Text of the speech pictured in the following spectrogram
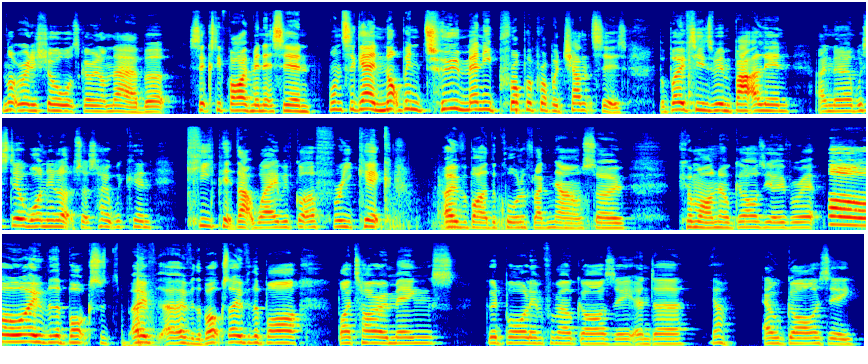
not really sure what's going on there, but 65 minutes in, once again, not been too many proper, proper chances. But both teams have been battling, and uh, we're still 1 0 up, so let's hope we can keep it that way. We've got a free kick over by the corner flag now, so come on, El Ghazi over it. Oh, over the box, over, over the box, over the bar by Tyrone Mings. Good ball in from El Ghazi, and uh, yeah, El Ghazi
